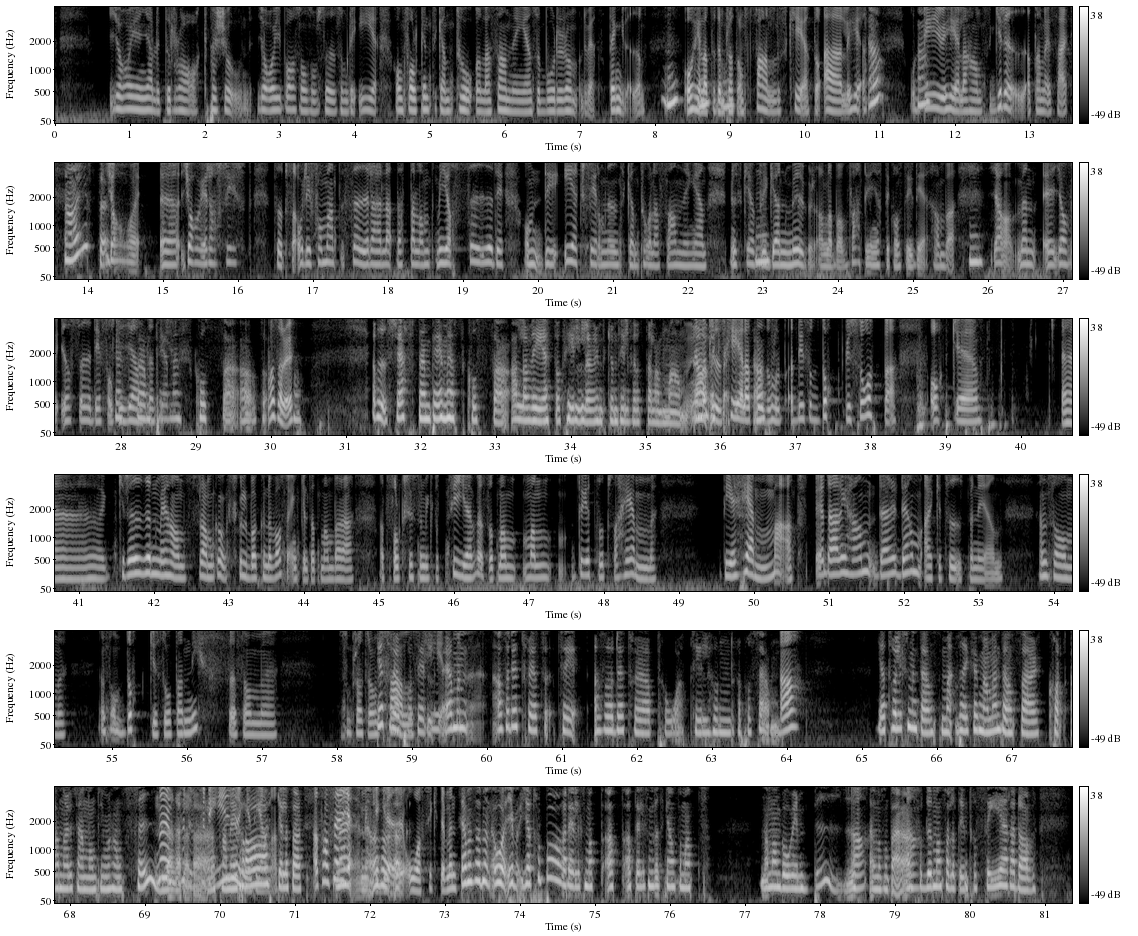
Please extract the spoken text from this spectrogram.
Jag är en jävligt rak person. Jag är bara sån som säger som det är. Om folk inte kan tåla sanningen så borde de, du vet, den grejen. Mm. Och hela Mm. tiden Mm. prata om falskhet och ärlighet. Ja. Och Ja. det är ju hela hans grej, att han är så här, ja, just det. jag, eh, jag är rasist, typ så, och det får man inte säga i det här, detta landet, men jag säger det om det är ert fel om ni inte kan tåla sanningen. Nu ska jag Mm. bygga en mur. Alla bara, va? Det är en jättekonstig idé. Han bara, Mm. ja, men eh, jag, jag säger det folk Käften, egentligen tycker. PMS-kossa. Alltså. Vad sa du? Ja. Ja, precis. Käften, PMS-kossa. Alla vet att Hiller inte kan tillfredsställa en man. Nej men precis, exakt. hela Ja. tiden. Det är så dokusåpa. Och eh, eh, grejen med hans framgång skulle bara kunna vara så enkelt att man bara, att folk ser så mycket på TV så att man, man det är typ så hem, det är hemma att, eh, där är han, där är den arketypen igen. En sån, en sån dokusåpa-nisse som, eh, som pratar om Det falskhet. till, ja, men, alltså det tror jag till, till, alltså det tror jag på till 100 procent. Ja, Jag tror liksom inte ens, man- exakt, man inte ens så här, koll- analysera någonting vad han säger. Nej, för eller det- för det att är han ju är ingenting annat. eller så. här. alltså han säger Nej, jättemycket alltså, grejer, åsikter, men Ja, men så, men, åh, jag, jag tror bara det är liksom att, att, att det är liksom lite grann som att när man bor i en by Ja. eller något sånt där Ja. så blir man så lite intresserad av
